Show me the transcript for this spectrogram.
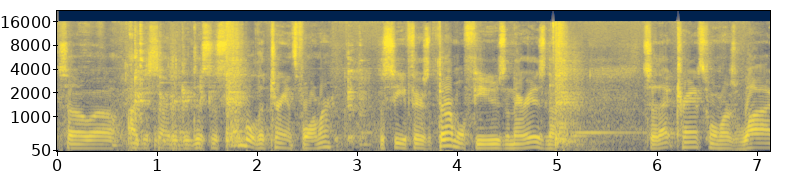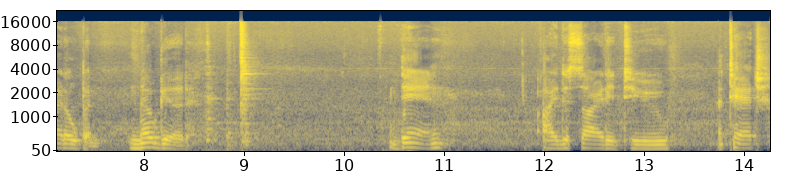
So uh, I decided to disassemble the transformer to see if there's a thermal fuse and there is none. So that transformer is wide open. No good. Then I decided to attach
